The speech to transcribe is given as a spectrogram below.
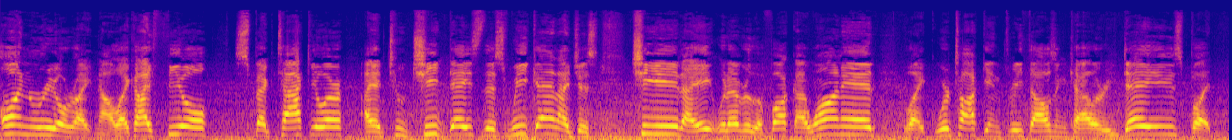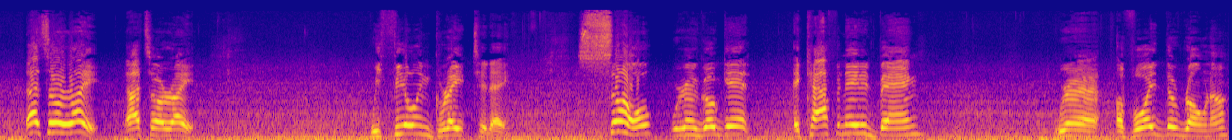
unreal right now. Like I feel spectacular. I had two cheat days this weekend. I just cheated. I ate whatever the fuck I wanted. Like, we're talking 3,000 calorie days, but that's all right. That's all right. We feeling great today. So, we're going to go get a caffeinated bang. We're going to avoid the Rona.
